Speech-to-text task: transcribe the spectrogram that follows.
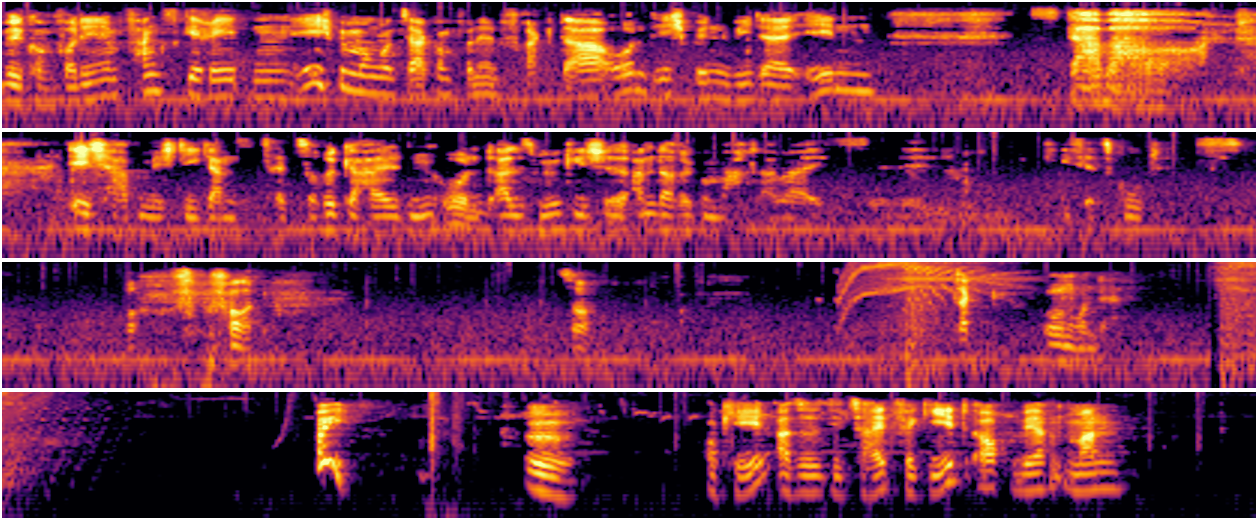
Willkommen vor den Empfangsgeräten. Ich bin Mongonzerkum von den Frakta und ich bin wieder in Starbound. Ich habe mich die ganze Zeit zurückgehalten und alles mögliche andere gemacht, aber es äh, ist jetzt gut. Sofort. So. Zack. Und runter. Hui. Äh. Okay, also die Zeit vergeht auch während man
